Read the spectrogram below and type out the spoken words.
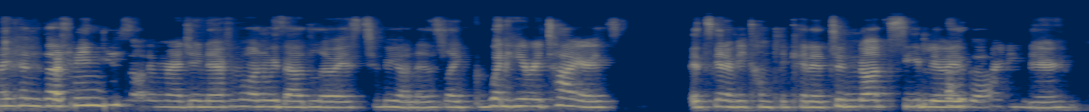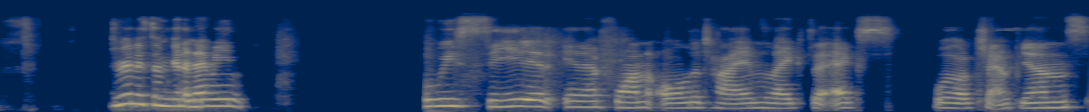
I can But I definitely mean, you not imagine everyone without Lewis, to be honest. Like when he retires, it's gonna be complicated to not see oh Lewis running there. To be honest, I'm gonna And I mean, we see it in F1 all the time, like the ex world champions,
